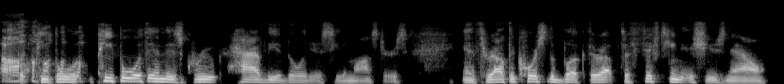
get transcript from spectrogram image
oh, But people people within this group have the ability to see the monsters. And throughout the course of the book, they're up to 15 issues now.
